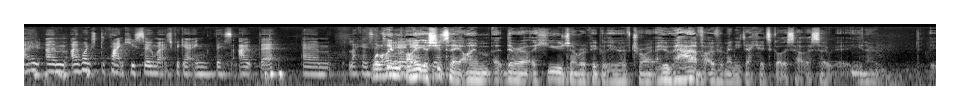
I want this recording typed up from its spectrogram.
I, um, I wanted to thank you so much for getting this out there. Um, like I said Well, I'm, I earlier, should yeah. say I'm. Uh, there are a huge number of people who have tried, who have over many decades got this out there. So uh, you know,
